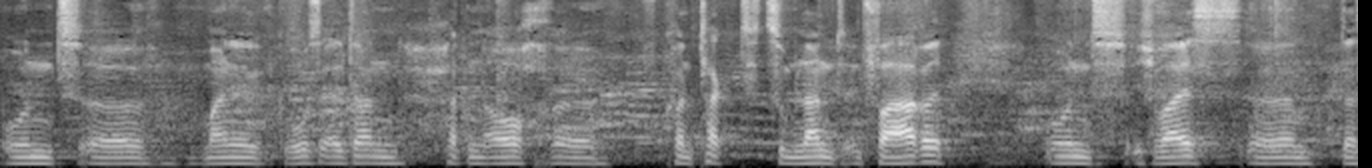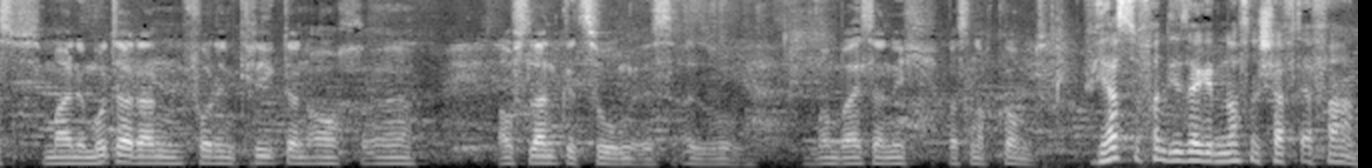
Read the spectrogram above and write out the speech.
Und äh, meine Großeltern hatten auch äh, Kontakt zum Land in Fahre. Und ich weiß, äh, dass meine Mutter dann vor dem Krieg dann auch äh, aufs Land gezogen ist. Also man weiß ja nicht, was noch kommt. Wie hast du von dieser Genossenschaft erfahren?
